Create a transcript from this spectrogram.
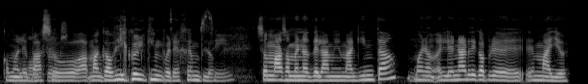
como, le pasó a Macaulay Culkin, por ejemplo. Son más o menos de la misma quinta. Bueno, Leonardo DiCaprio es mayor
